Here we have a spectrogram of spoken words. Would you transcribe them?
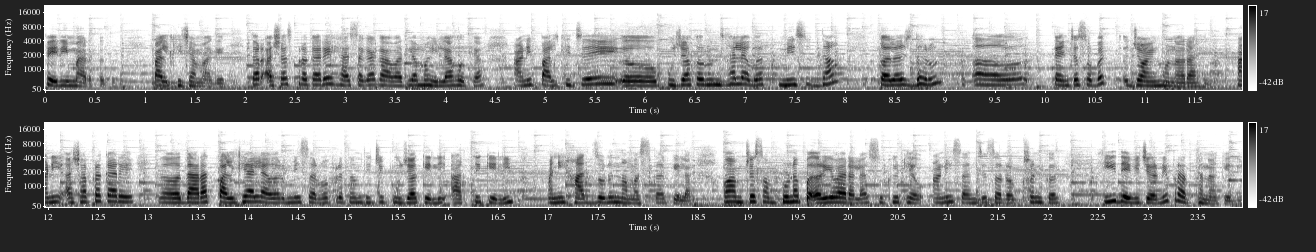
फेरी मारतात पालखीच्या मागे. तर अशाच प्रकारे ह्या सगळ्या गावातल्या महिला होत्या आणि पालखीचे पूजा करून झाल्यावर मी सुद्धा कलश धरून त्यांच्यासोबत जॉईन होणार आहे. आणि अशा प्रकारे दारात पालखी आल्यावर मी सर्वप्रथम तिची पूजा केली आरती केली आणि हात जोडून नमस्कार केला. व आमच्या संपूर्ण परिवाराला सुखी ठेव आणि संचे संरक्षण कर ही देवीचरणी प्रार्थना केली.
